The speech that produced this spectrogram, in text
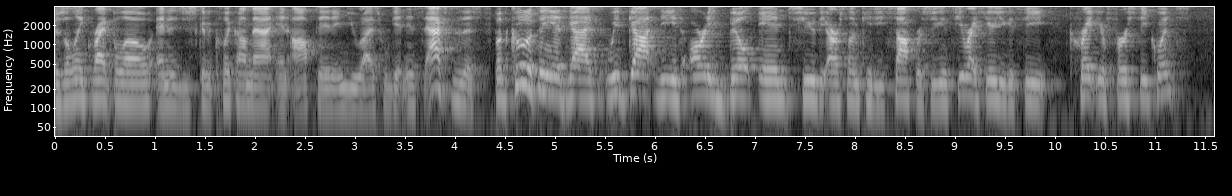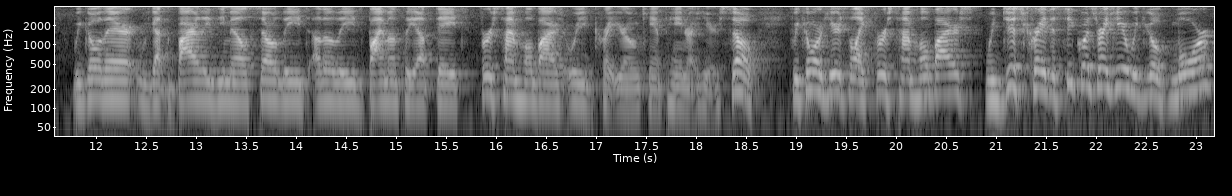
There's a link right below and it's just gonna click on that and opt in and you guys will get instant access to this. But the cooler thing is guys, we've got these already built into the Arsenal MKG software. So you can see right here, you can see create your first sequence. We go there, we've got the buyer leads emails, seller leads, other leads, bi-monthly updates, first time home buyers, or you can create your own campaign right here. So if we come over here to like first time home buyers, we just created the sequence right here. We can go more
